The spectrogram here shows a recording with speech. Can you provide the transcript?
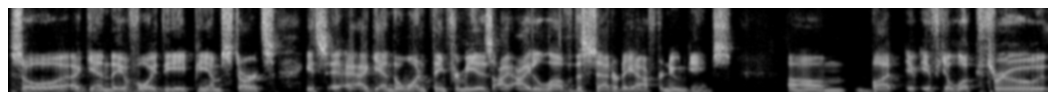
So uh, again, they avoid the 8 p.m. starts. It's again the one thing for me is I, I love the Saturday afternoon games. Um, but if, if, you look through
